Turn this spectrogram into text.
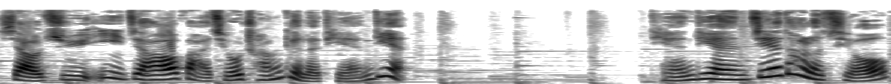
小趣一脚把球传给了甜甜，甜甜接到了球。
